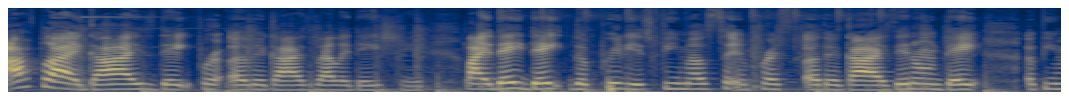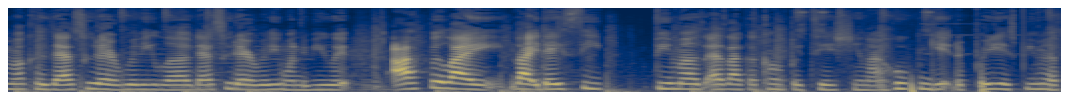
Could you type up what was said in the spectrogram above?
I feel like guys date for other guys' validation. Like they date the prettiest females to impress other guys. They don't date a female because that's who they really love. That's who they really want to be with. I feel like like they see females as like a competition. Like who can get the prettiest females,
